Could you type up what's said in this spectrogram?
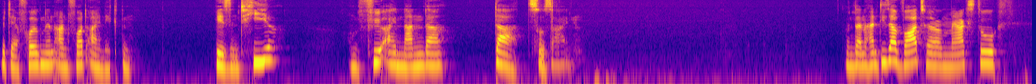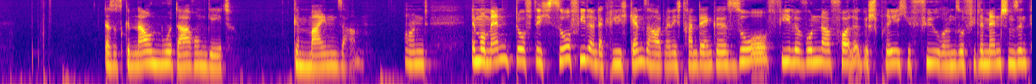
mit der folgenden Antwort einigten. Wir sind hier, um füreinander da zu sein. Und anhand dieser Worte merkst du, dass es genau nur darum geht, gemeinsam. Und im Moment durfte ich so viele, und da kriege ich Gänsehaut, wenn ich dran denke, so viele wundervolle Gespräche führen. So viele Menschen sind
